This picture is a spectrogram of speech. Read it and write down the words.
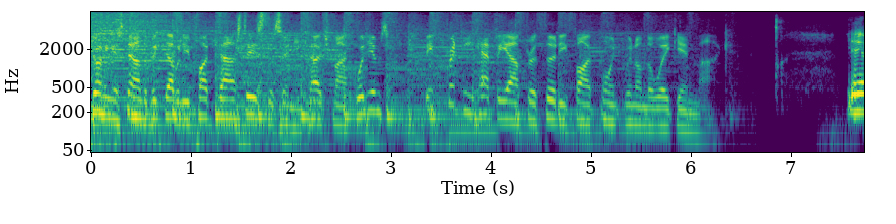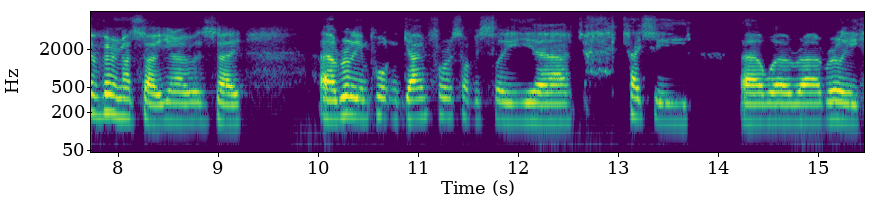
Joining us now on the Big W podcast is the senior coach, Mark Williams. Be pretty happy after a 35 point win on the weekend, Mark. Yeah, very much so. You know, it was a, a really important game for us. Obviously, uh, Casey uh, were uh, really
